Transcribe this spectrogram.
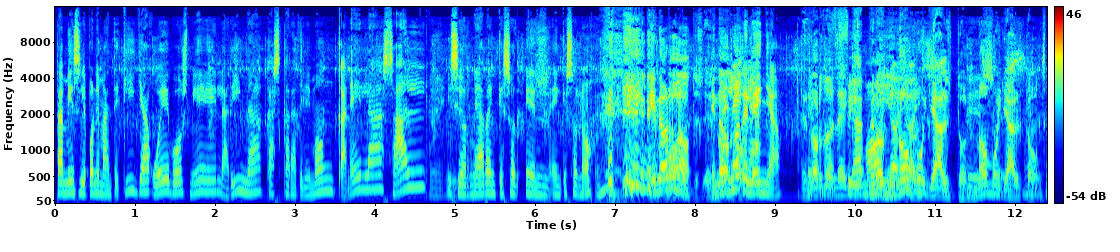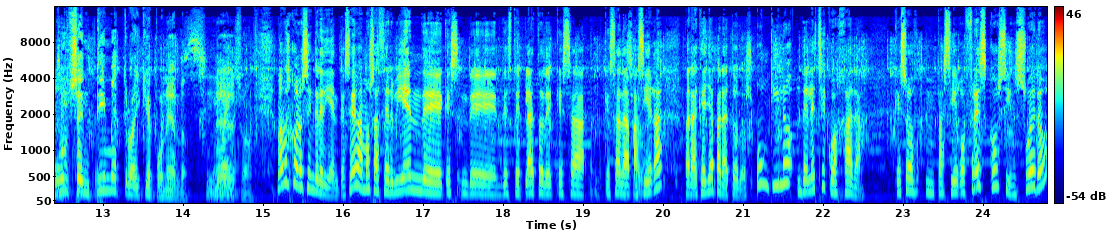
También se le pone mantequilla, huevos, miel, harina, cáscara de limón, canela, sal y se horneaba en queso, en, en queso no, en horno, en horno de leña. En orden de leña, pero no muy alto, no muy alto. Un centímetro hay que ponernos de Bueno. Vamos con los ingredientes, ¿eh? Vamos a hacer bien de, de- de este plato de quesa- quesada pasiega para que haya para todos. Un kilo de leche cuajada, queso mm, pasiego fresco, sin suero,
